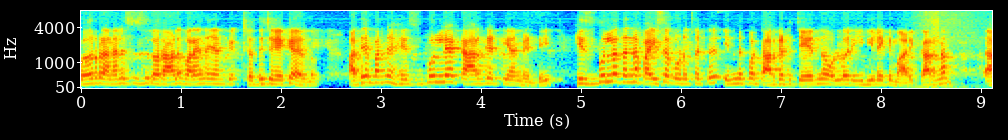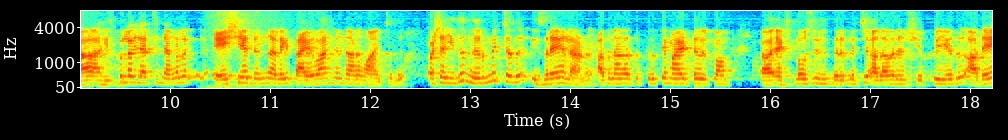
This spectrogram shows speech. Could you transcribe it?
വേറൊരു അനാലിസിസിൽ ഒരാൾ പറയുന്നത് ഞാൻ ശ്രദ്ധിച്ച് കേൾക്കായിരുന്നു അദ്ദേഹം പറഞ്ഞു ഹിസ്ബുല്ലെ ടാർഗറ്റ് ചെയ്യാൻ വേണ്ടി ഹിസ്ബുല്ല തന്നെ പൈസ കൊടുത്തിട്ട് ഇന്നിപ്പോ ടാർഗറ്റ് ചെയ്യുന്ന ഉള്ള രീതിയിലേക്ക് മാറി. കാരണം ഹിസ്ബുല്ല വിചാരിച്ച് ഞങ്ങൾ ഏഷ്യയിൽ നിന്ന് അല്ലെങ്കിൽ തൈവാനിൽ നിന്നാണ് വാങ്ങിച്ചത്. പക്ഷെ ഇത് നിർമ്മിച്ചത് ഇസ്രയേലാണ്. അതിനകത്ത് കൃത്യമായിട്ട് ഇപ്പം എക്സ്പ്ലോസീവ് നിർമ്മിച്ച് അത് അവർ ഷിപ്പ് ചെയ്ത് അതേ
